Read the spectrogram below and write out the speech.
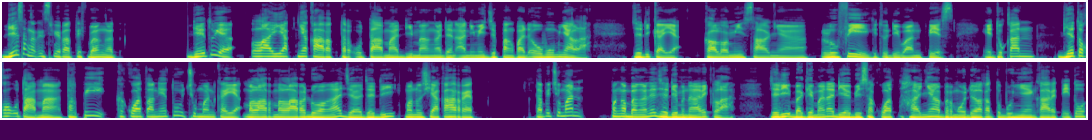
dia sangat inspiratif banget. Dia itu ya layaknya karakter utama di manga dan anime Jepang pada umumnya lah. Jadi kayak kalau misalnya Luffy gitu di One Piece, itu kan dia tokoh utama, tapi kekuatannya tuh cuman kayak melar-melar doang aja, jadi manusia karet. Tapi cuman pengembangannya jadi menarik lah. Jadi bagaimana dia bisa kuat hanya bermodalkan tubuhnya yang karet itu,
